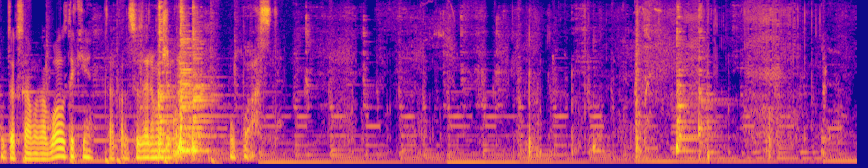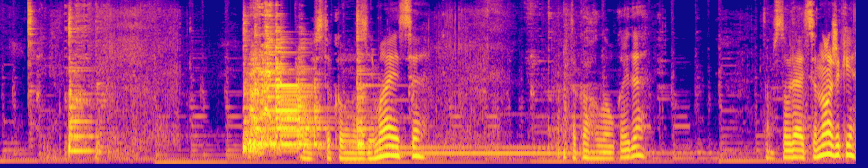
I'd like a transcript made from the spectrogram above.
Тут так само на болтики. Так, але це зараз може упасти. Ось така вона знімається. Така головка йде. Там вставляються ножики.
